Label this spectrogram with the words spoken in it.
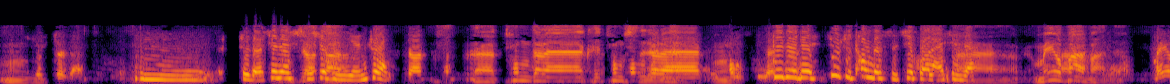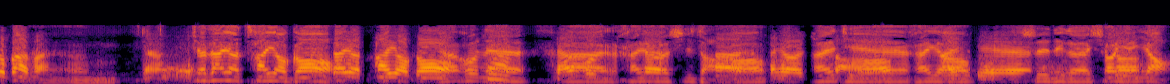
嗯。是的，嗯，是的，现在其实很严重。呃痛的。嘞，可以痛死人对对对，就是痛的死去活来。现在，啊没有办法的，没有办法，嗯，啊，叫他要擦药膏，他要擦药膏，然后呢，然后啊还要洗澡，啊，还要洗而且还要吃那个消炎药，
